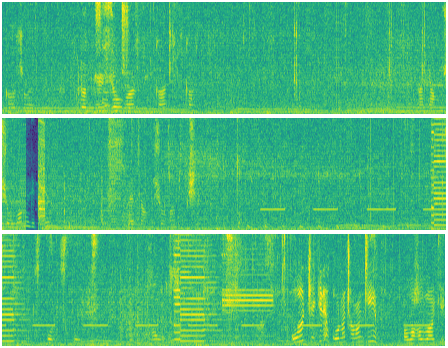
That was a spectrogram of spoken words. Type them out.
Ne kadar sonra- Yol var. Dikkat dikkat. Ben yanlış yoldan mı gideyim? Evet yanlış yoldan gitmişim. Oğlum çekilin korna çalan kim? Allah Allah ki.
